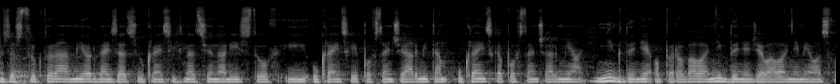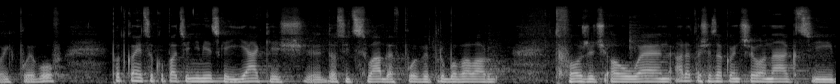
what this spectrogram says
ze strukturami organizacji ukraińskich nacjonalistów i ukraińskiej powstańczej armii. Tam ukraińska powstańcza armia nigdy nie operowała, nigdy nie działała, nie miała swoich wpływów. Pod koniec okupacji niemieckiej jakieś dosyć słabe wpływy próbowała tworzyć OUN, ale to się zakończyło na akcji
